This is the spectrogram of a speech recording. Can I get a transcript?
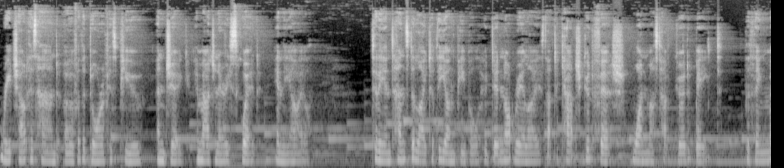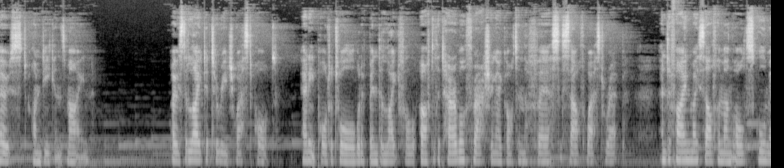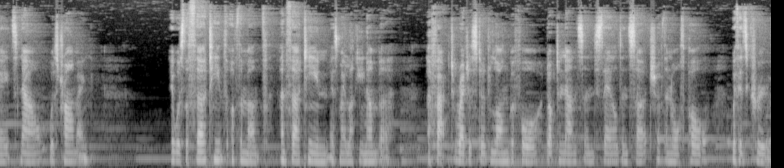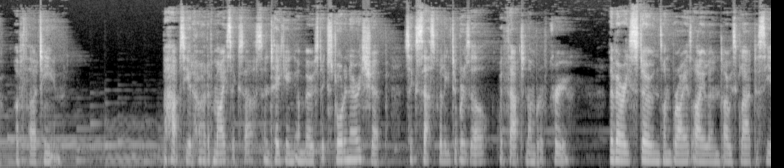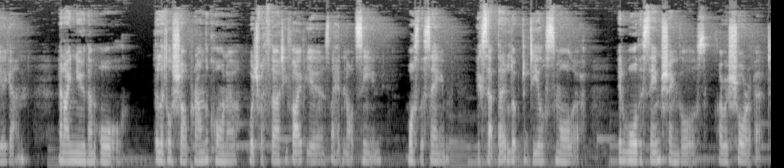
reach out his hand over the door of his pew and jig imaginary squid in the aisle? to the intense delight of the young people who did not realize that to catch good fish, one must have good bait, the thing most on Deacon's mind. I was delighted to reach Westport. Any port at all would have been delightful after the terrible thrashing I got in the fierce southwest rip, and to find myself among old schoolmates now was charming. It was the 13th of the month, and 13 is my lucky number, a fact registered long before Dr. Nansen sailed in search of the North Pole with his crew of 13. Perhaps he had heard of my success in taking a most extraordinary ship successfully to Brazil with that number of crew. The very stones on Brier's Island I was glad to see again, and I knew them all the little shop round the corner, which for 35 years I had not seen, was the same, except that it looked a deal smaller. It wore the same shingles, I was sure of it.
